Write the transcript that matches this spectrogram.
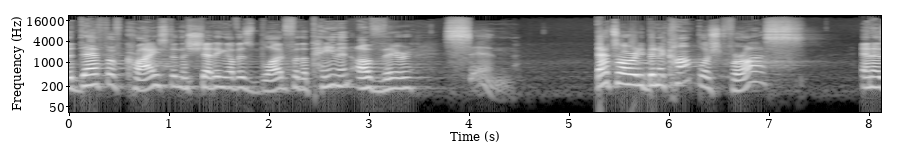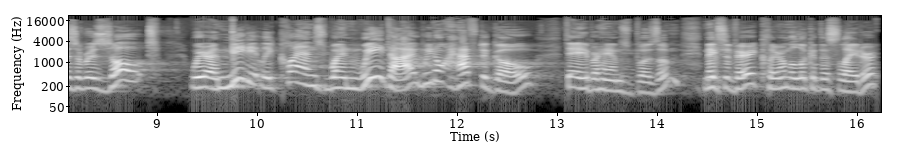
the death of Christ and the shedding of his blood for the payment of their sin. That's already been accomplished for us. And as a result, we're immediately cleansed. When we die, we don't have to go to Abraham's bosom. It makes it very clear, and we'll look at this later,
